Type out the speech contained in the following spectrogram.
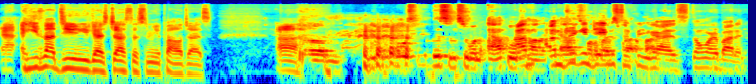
Uh, he's not doing you guys justice, and we apologize. Uh, um, mostly listen to an Apple. I'm, I'm drinking Jameson for you guys. Don't worry about it.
